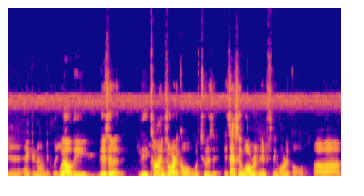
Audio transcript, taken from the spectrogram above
uh, economically. Well, the there's a the Times article, which was it's actually a well written, interesting article uh,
